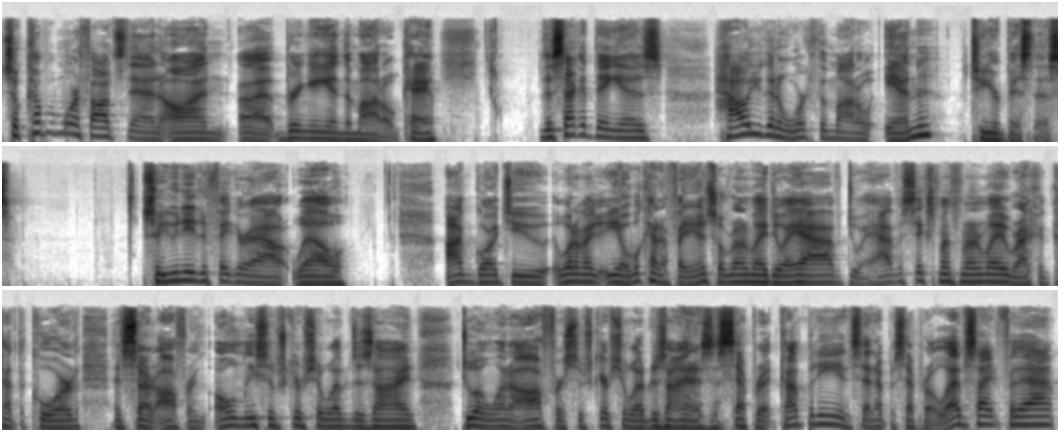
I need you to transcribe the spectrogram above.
So, a couple more thoughts then on uh, bringing in the model. Okay. The second thing is how are you going to work the model in to your business? So, you need to figure out, well, I'm going to, what am I, you know, what kind of financial runway do I have? Do I have a six month runway where I could cut the cord and start offering only subscription web design? Do I want to offer subscription web design as a separate company and set up a separate website for that?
